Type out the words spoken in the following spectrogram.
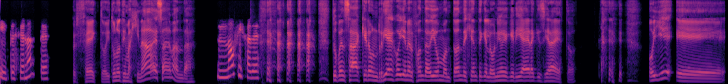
impresionante. Perfecto, ¿y tú no te imaginabas esa demanda? No, fíjate. tú pensabas que era un riesgo y en el fondo había un montón de gente que lo único que quería era que hiciera esto. Oye, eh,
